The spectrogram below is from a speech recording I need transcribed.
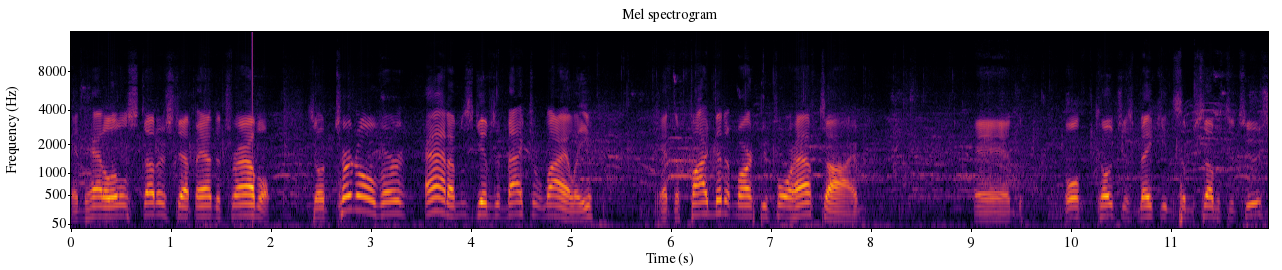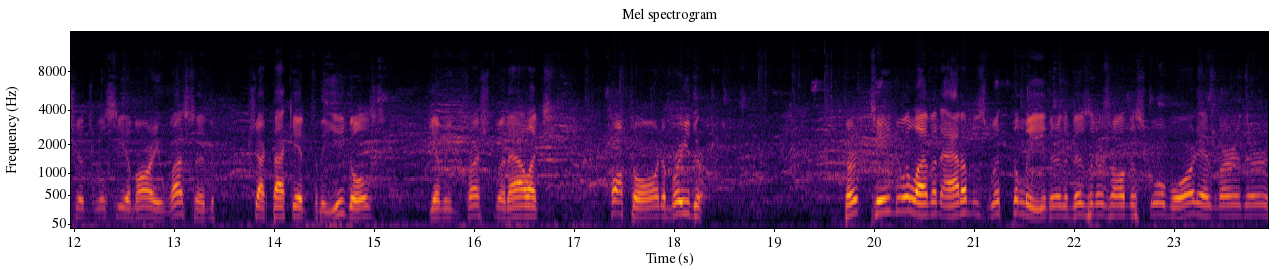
and had a little stutter step and the travel. So turnover, Adams gives it back to Riley at the five minute mark before halftime. And both coaches making some substitutions. We'll see Amari Wesson check back in for the Eagles, giving freshman Alex Hawthorne a breather. 13 to 11, Adams with the lead. They're the visitors on the scoreboard and wearing their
